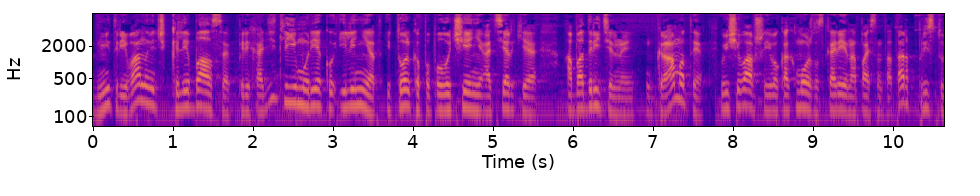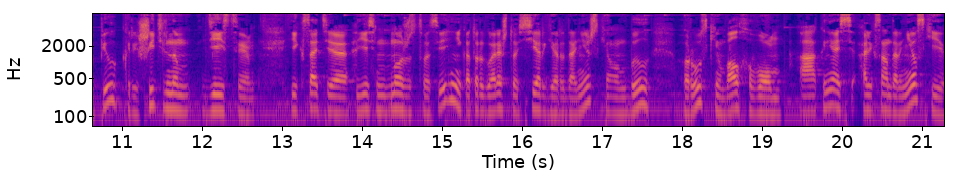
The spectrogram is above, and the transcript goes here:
Дмитрий Иванович колебался, переходить ли ему реку или нет, и только по получении от Серкия ободрительной грамоты, увещевавшей его как можно скорее напасть на татар, приступил к решительным действиям. И, кстати, есть множество сведений, которые говорят, что Сергий Родонежский, он был русским волхвом, а князь Александр Невский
